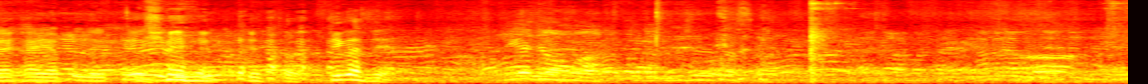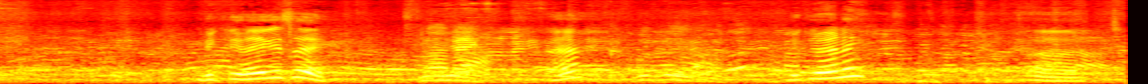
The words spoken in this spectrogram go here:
দেখাই আপনাদেরকে। ঠিক আছে। বিক্রি হয়ে গেছে? হ্যাঁ? বিক্রি হয় নাই? আচ্ছা।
